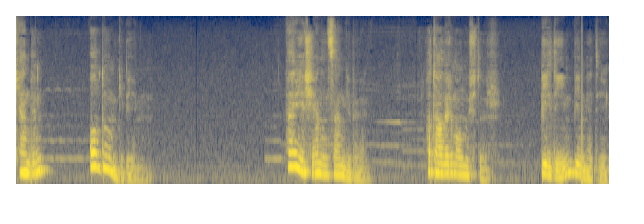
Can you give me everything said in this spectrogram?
Kendim olduğum gibiyim. Her yaşayan insan gibi hatalarım olmuştur. Bildiğim, bilmediğim,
